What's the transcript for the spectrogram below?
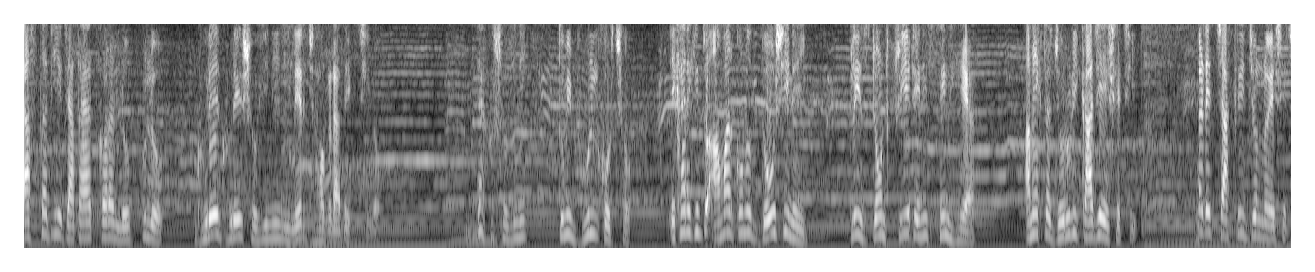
রাস্তা দিয়ে যাতায়াত করা লোকগুলো ঘুরে ঘুরে সোহিনী নীলের ঝগড়া দেখছিল। দেখো সোহিনী, তুমি ভুল করছ। এখানে কিন্তু আমার কোনো দোষই নেই। Please don't create any scene here আমি একটা জরুরি কাজে এসেছি। গার্ডের চাকরির জন্য এসেছ,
